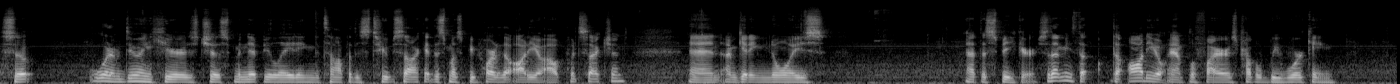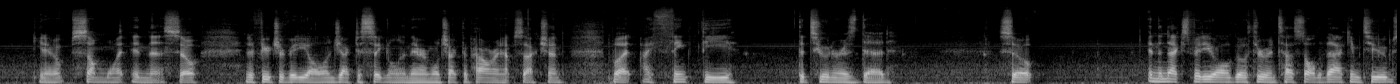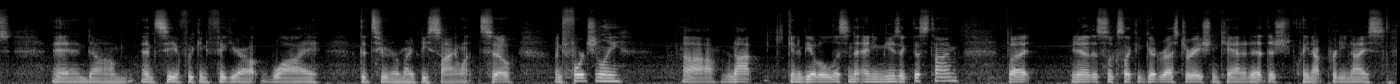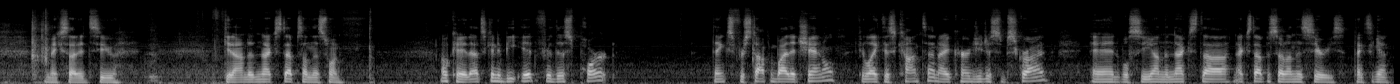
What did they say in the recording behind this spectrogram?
So what I'm doing here is just manipulating the top of this tube socket. This must be part of the audio output section. And I'm getting noise at the speaker. So that means that the audio amplifier is probably working you know, somewhat in this. So in a future video, I'll inject a signal in there and we'll check the power amp section. But I think the, the tuner is dead. So in the next video, I'll go through and test all the vacuum tubes and, um, and see if we can figure out why the tuner might be silent. So unfortunately, uh, we're not going to be able to listen to any music this time, but you know, this looks like a good restoration candidate. This should clean up pretty nice. I'm excited to get on to the next steps on this one. Okay, that's going to be it for this part. Thanks for stopping by the channel. If you like this content, I encourage you to subscribe and we'll see you on the next uh, next episode on this series. Thanks again.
